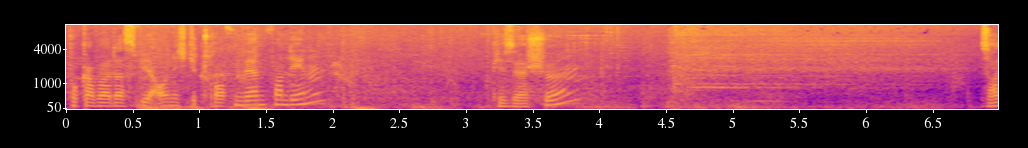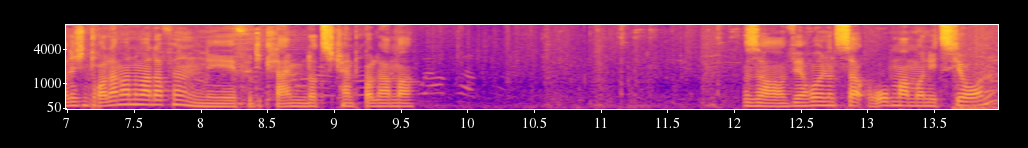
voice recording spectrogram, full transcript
Guck aber, dass wir auch nicht getroffen werden von denen. Okay, sehr schön. Soll ich einen Trollhammer nochmal dafür? Nee, für die Kleinen benutze ich keinen Trollhammer. So, wir holen uns da oben mal Munition.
